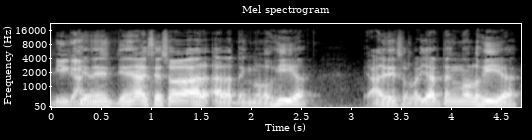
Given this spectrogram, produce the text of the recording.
Bill Gates. Tienen, tienen acceso a, a la tecnología, a desarrollar tecnología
